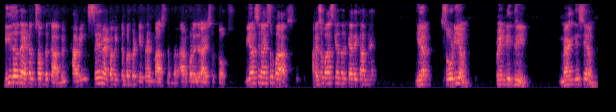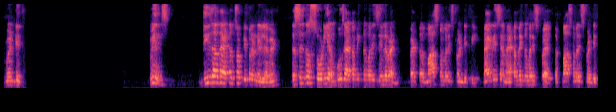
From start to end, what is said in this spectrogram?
these are the atoms of the carbon having same atomic number but different mass number called as isotopes we have seen isobars isobars के अंदर क्या देखा हमने here sodium 23 magnesium 23 means these are the atoms of different element this is the sodium whose atomic number is 11 but the mass number is 23 magnesium atomic number is 12 but mass number is 23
